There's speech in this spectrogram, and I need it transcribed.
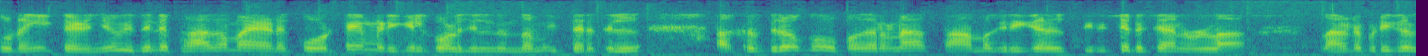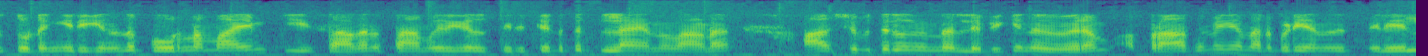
തുടങ്ങിക്കഴിഞ്ഞു. ഇതിന്റെ ഭാഗമായാണ് കോട്ടയം മെഡിക്കൽ കോളേജിൽ നിന്നും ഇത്തരത്തിൽ ഹൃദ്രോഗ ഉപകരണ സാമഗ്രികൾ തിരിച്ചെടുക്കാനുള്ള നടപടികൾ തുടങ്ങിയിരിക്കുന്നത്. പൂർണമായും ഈ സാധന സാമഗ്രികൾ തിരിച്ചെടുത്തിട്ടില്ല എന്നതാണ് ആശുപത്രിയിൽ നിന്ന് ലഭിക്കുന്ന വിവരം പ്രാഥമിക നടപടി എന്ന നിലയിൽ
